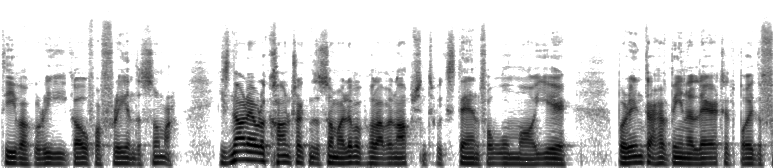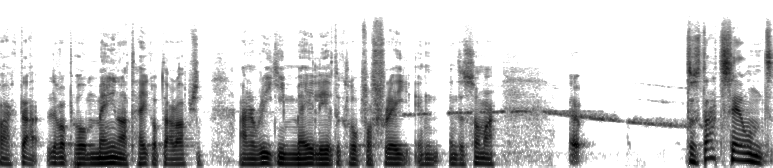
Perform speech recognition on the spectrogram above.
Divock Origi go for free in the summer. He's not out of contract in the summer. Liverpool have an option to extend for one more year. But Inter have been alerted by the fact that Liverpool may not take up that option and Origi may leave the club for free in, in the summer. Uh, does that sound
